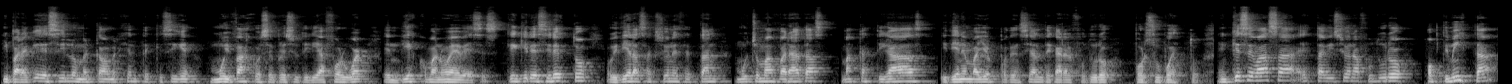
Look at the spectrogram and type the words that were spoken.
Y para qué decir los mercados emergentes que sigue muy bajo ese precio utilidad forward en 10,9 veces. ¿Qué quiere decir esto? Hoy día las acciones están mucho más baratas, más castigadas y tienen mayor potencial de cara al futuro, por supuesto. ¿En qué se basa esta visión a futuro optimista?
